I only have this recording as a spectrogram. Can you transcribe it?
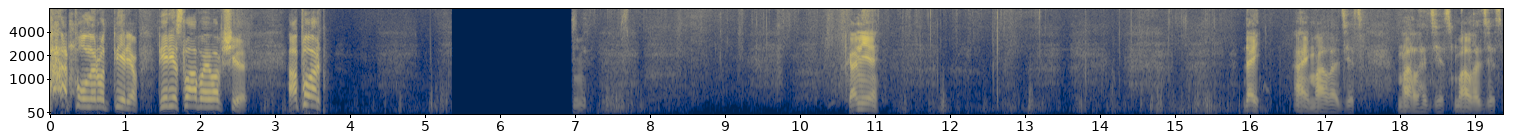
Полный рот перьев. Перья слабые вообще. Апорт! Ко мне. Дай. Ай, молодец. Молодец, молодец.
